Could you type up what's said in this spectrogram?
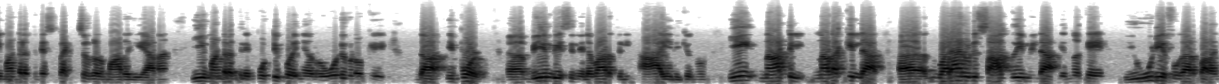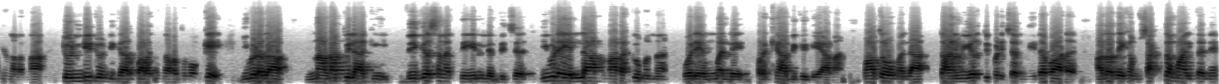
ഈ മണ്ഡലത്തിന്റെ സ്ട്രക്ചറുകൾ മാറുകയാണ്. ഈ മണ്ഡലത്തിലെ പൊട്ടിപ്പൊളിഞ്ഞ റോഡുകളൊക്കെ ഇപ്പോൾ ബി എം ബി സി നിലവാരത്തിൽ ആയിരിക്കുന്നു. ഈ നാട്ടിൽ നടക്കില്ല വരാനൊരു സാധ്യതയുമില്ല എന്നൊക്കെ യു ഡി എഫുകാർ പറഞ്ഞു നടന്ന ട്വന്റി ട്വന്റിക്കാർ പറഞ്ഞു നടന്നതൊക്കെ ഇവിടെ നടപ്പിലാക്കി വികസന തേരിലെത്തിച്ച് ഇവിടെ എല്ലാം നടക്കുമെന്ന് ഒരു എം എൽ എ പ്രഖ്യാപിക്കുകയാണ്. മാത്രവുമല്ല താൻ ഉയർത്തിപ്പിടിച്ച നിലപാട് അത് അദ്ദേഹം ശക്തമായി തന്നെ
